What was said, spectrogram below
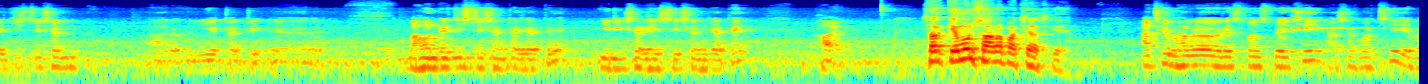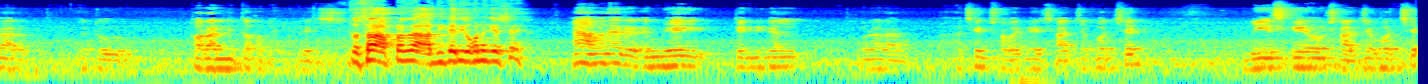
রেজিস্ট্রেশন আর ইয়েটা বাহন রেজিস্ট্রেশনটা যাতে ই রিক্সা রেজিস্ট্রেশন যাতে হয়। স্যার কেমন সারা পাচ্ছে আজকে? আজকে ভালো রেসপন্স পেয়েছি। আশা করছি এবার একটু ত্বরান্বিত হবে রেজিস্ট্রেশন তো স্যার আপনাদের আধিকারিক অনেক এসে হ্যাঁ আমাদের এমবিআই টেকনিক্যাল ওনারা আছেন সবাইকে সাহায্য করছেন। বিএসকেও সাহায্য করছে।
